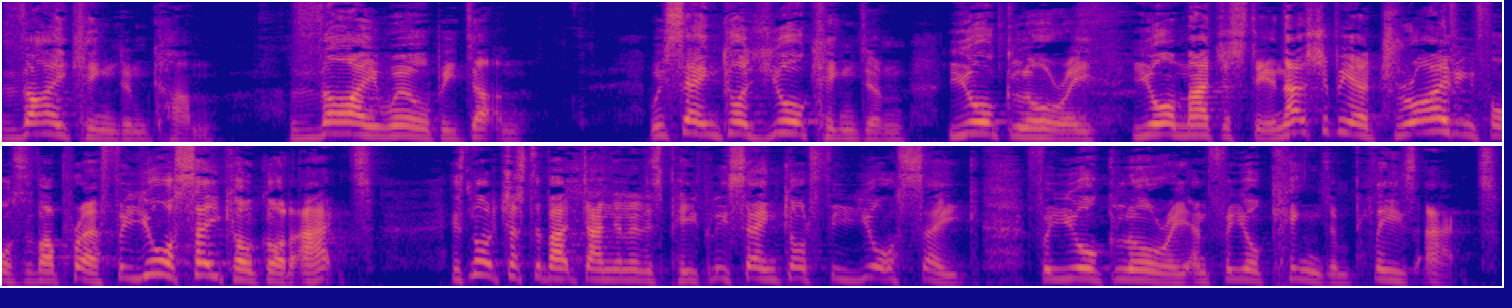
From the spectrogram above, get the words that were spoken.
Thy kingdom come, thy will be done. We're saying, God, your kingdom, your glory, your majesty. And that should be a driving force of our prayer. For your sake, oh God, act. It's not just about Daniel and his people. He's saying, God, for your sake, for your glory, and for your kingdom, please act.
